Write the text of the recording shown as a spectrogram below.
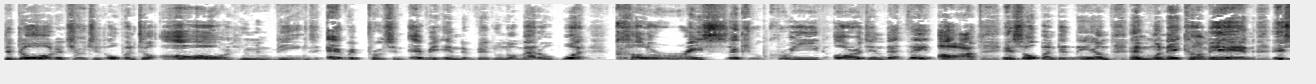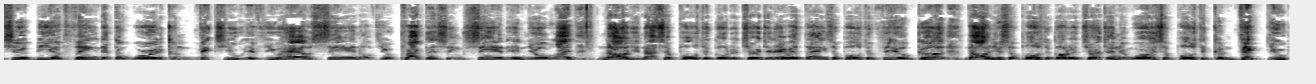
The door of the church is open to all human beings, every person, every individual, no matter what color, race, sexual creed, origin that they are. It's open to them. And when they come in, it should be a thing that the word convicts you if you have sin or if you're practicing sin in your life. No, you're not supposed to go to church and everything's supposed to feel good. No, you're supposed to go to church and the word's supposed to convict you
